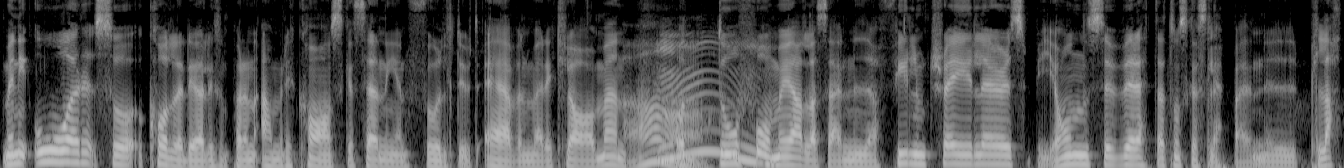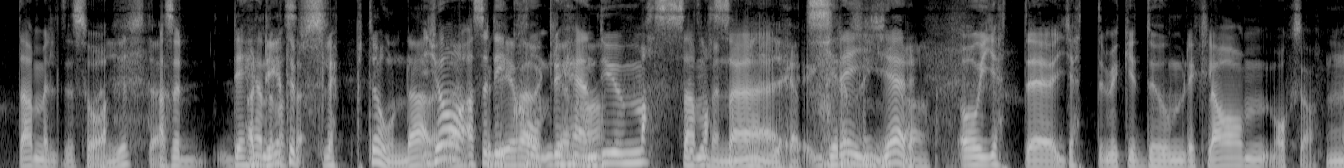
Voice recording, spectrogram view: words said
Men i år så kollade jag liksom på den amerikanska sändningen fullt ut, även med reklamen. Ah. Och då får man ju alla så här nya filmtrailers, Beyoncé berättar att hon ska släppa en ny platta med lite så. Ja, just det. Alltså det ja, händer det massa... typ släppte hon där? Ja, eller? alltså det, kom, det verkligen- händer ju ja. massa, Det typ massa grejer. Och jätte, jättemycket dum reklam också, Mm.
